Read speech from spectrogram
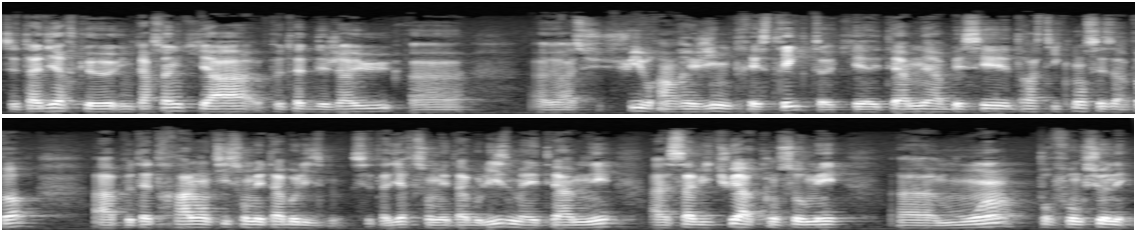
C'est-à-dire qu'une personne qui a peut-être déjà eu euh, euh, à suivre un régime très strict, qui a été amené à baisser drastiquement ses apports, a peut-être ralenti son métabolisme. C'est-à-dire que son métabolisme a été amené à s'habituer à consommer euh, moins pour fonctionner.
